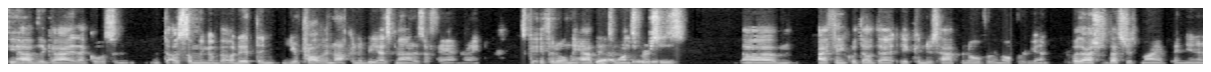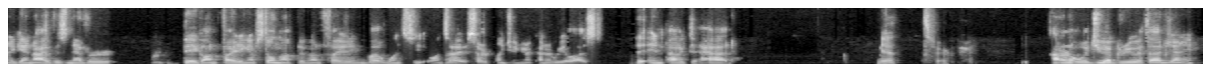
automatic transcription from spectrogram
if you have the guy that goes and does something about it, then you're probably not going to be as mad as a fan, right? It's, if it only happens Yeah, once versus, um, I think without that, it can just happen over and over again. But that's that's just my opinion. And again, I was never big on fighting. I'm still not big on fighting. But once you- once I started playing junior, I kind of realized the impact it had. Yeah, that's fair. I don't know. Would you Yeah. agree with that, Jenny?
